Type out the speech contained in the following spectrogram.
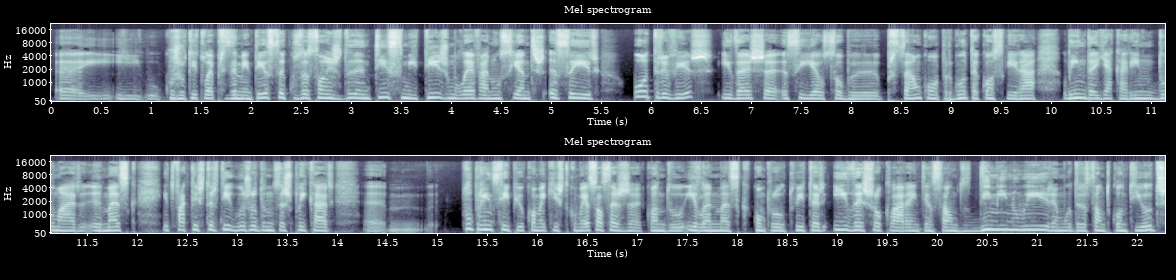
uh, e, e, cujo título é precisamente esse: Acusações de antissemitismo leva anunciantes a sair outra vez e deixa a CEO sob pressão com a pergunta conseguirá Linda Yacarino domar Musk? E de facto este artigo ajuda-nos a explicar uh, pelo princípio, como é que isto começa, ou seja, quando Elon Musk comprou o Twitter e deixou clara a intenção de diminuir a moderação de conteúdos.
